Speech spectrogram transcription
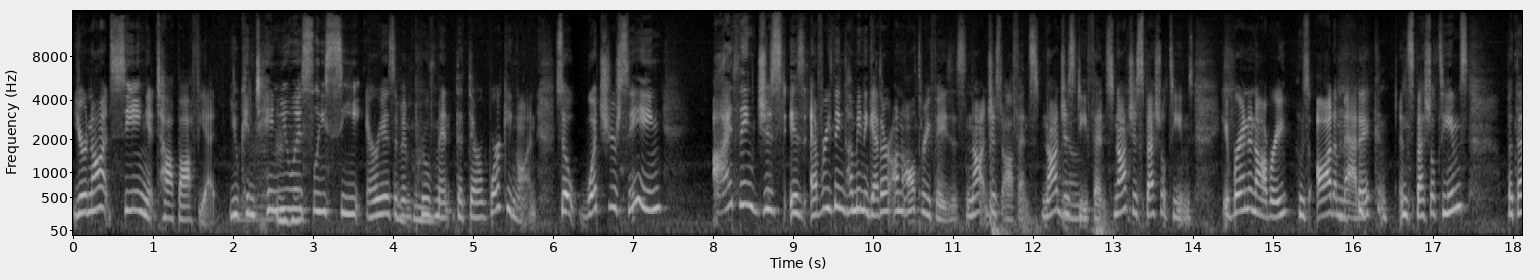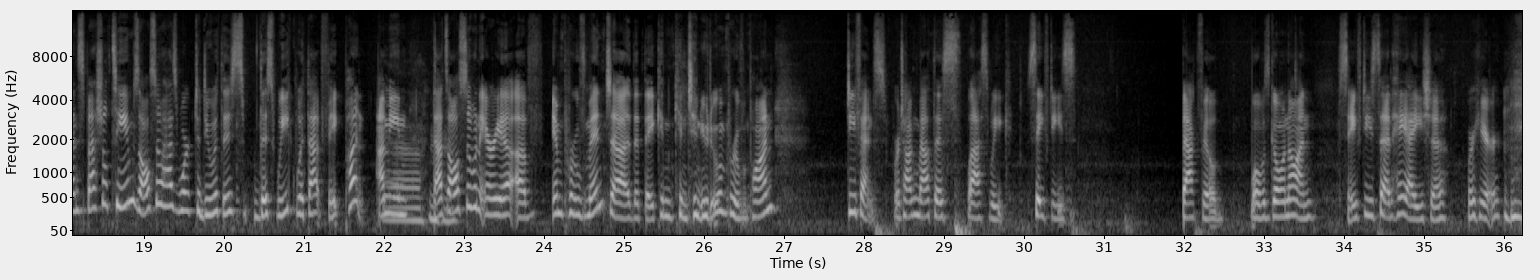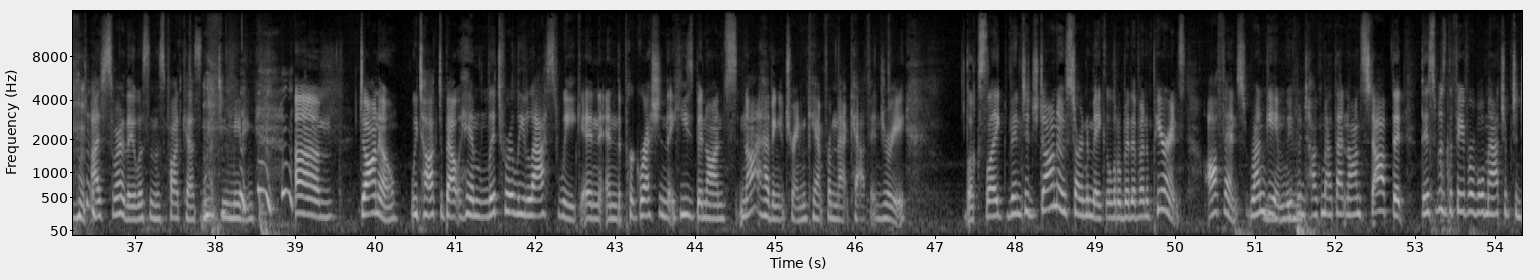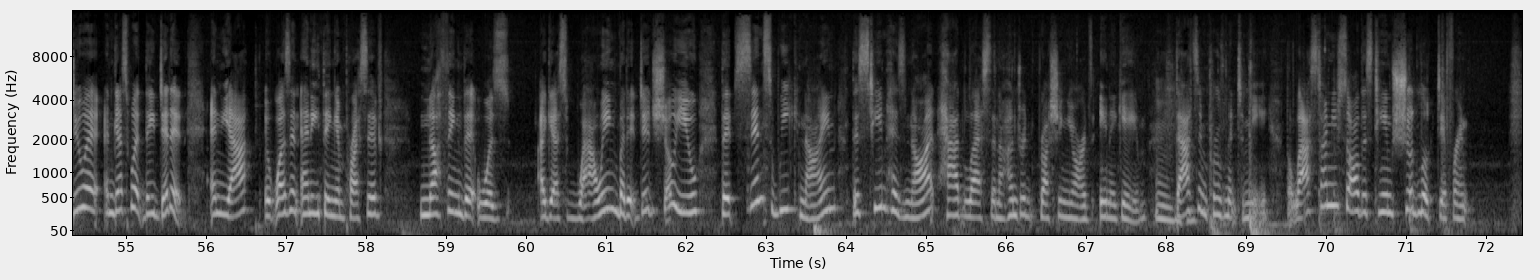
you're not seeing it top off yet. You mm-hmm. continuously mm-hmm. see areas of mm-hmm. improvement that they're working on. So what you're seeing, I think, just is everything coming together on all three phases, not just offense, not just defense, not just special teams. You have Brandon Aubrey, who's automatic in special teams. But then special teams also has work to do with this this week with that fake punt. I mean, that's also an area of improvement uh, that they can continue to improve upon defense. We're talking about this last week. Safeties, backfield. What was going on? Safety said, "Hey, Aisha, we're here." I swear they listen to this podcast in that team meeting. Um, Dono, we talked about him literally last week and and the progression that he's been on, not having a training camp from that calf injury. Looks like vintage Dono starting to make a little bit of an appearance. Offense, run game. We've been talking about that nonstop. That this was the favorable matchup to do it, and guess what? They did it. And yeah, it wasn't anything impressive, nothing that was, I guess, wowing. But it did show you that since week nine, this team has not had less than 100 rushing yards in a game. That's improvement to me. The last time you saw this team should look different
